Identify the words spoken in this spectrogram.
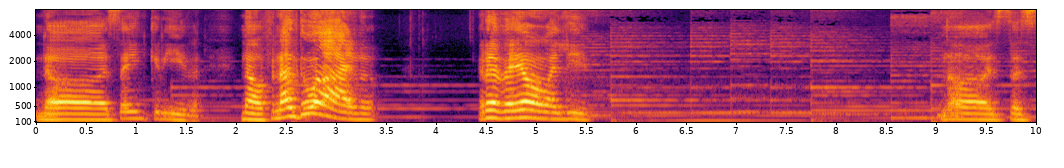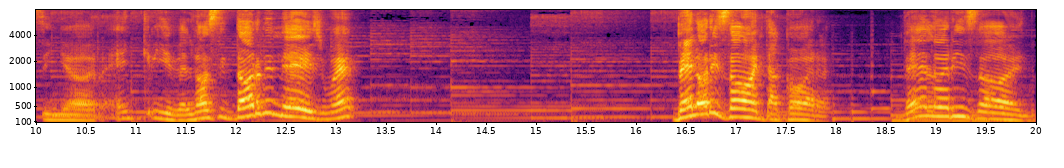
Nossa, é incrível. Não, final do ano. Réveillon ali. Nossa senhora, é incrível. Não se dorme mesmo, é? Belo Horizonte agora. Belo Horizonte.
